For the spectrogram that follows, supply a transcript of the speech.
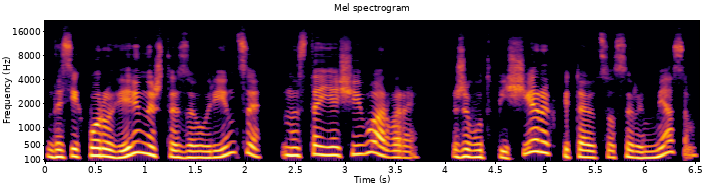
до сих пор уверены, что зауринцы — настоящие варвары, живут в пещерах, питаются сырым мясом,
